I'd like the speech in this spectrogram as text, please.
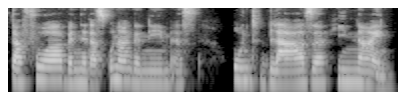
davor, wenn dir das unangenehm ist, und blase hinein.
